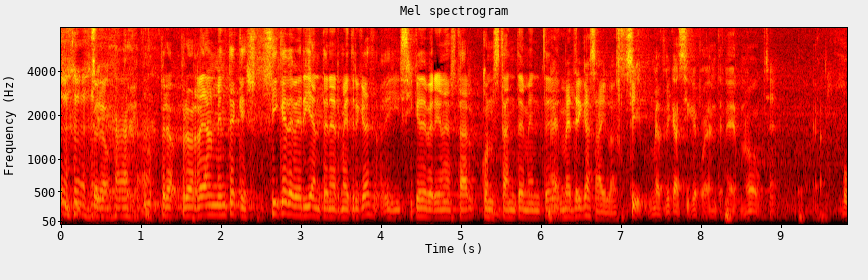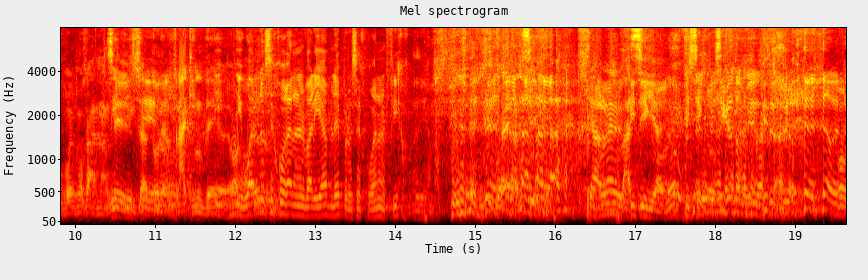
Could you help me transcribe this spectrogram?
pero, pero, pero realmente que sí que deberían tener métricas y sí que deberían estar constantemente... Métricas haylas. Sí, métricas sí que pueden tener, ¿no? Volvemos a Analytics, Sí, a sí, todo no. el tracking de... Igual no se juega en el variable, pero se juega en el fijo, digamos. Bueno, sí. Claro, en el físico, ¿no? Física también. A O.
